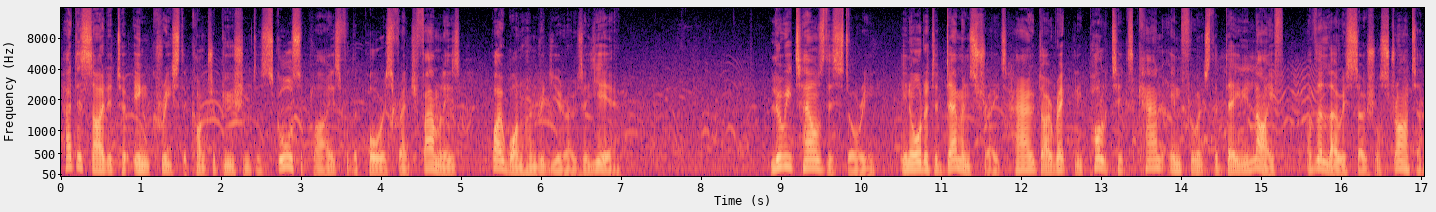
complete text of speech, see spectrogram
had decided to increase the contribution to school supplies for the poorest French families by 100 euros a year. Louis tells this story in order to demonstrate how directly politics can influence the daily life of the lowest social strata.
